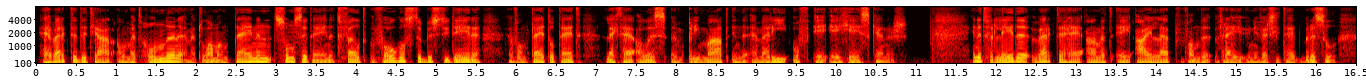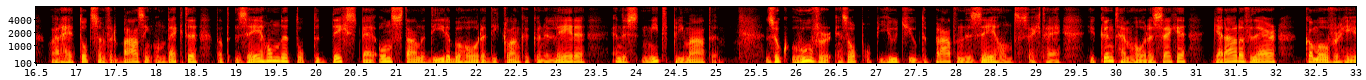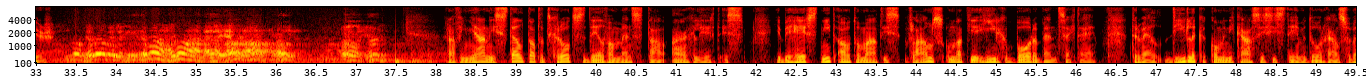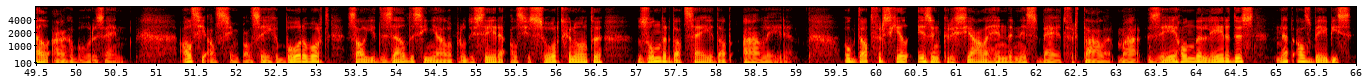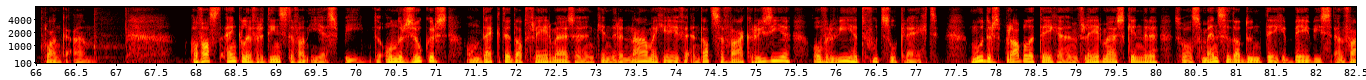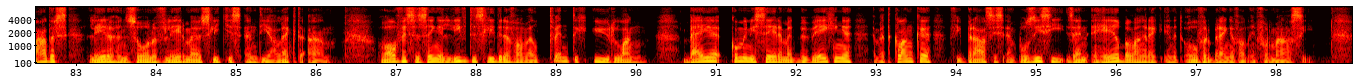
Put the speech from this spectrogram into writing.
Hij werkte dit jaar al met honden en met lamantijnen. Soms zit hij in het veld vogels te bestuderen en van tijd tot tijd legt hij al eens een primaat in de MRI of EEG-scanner. In het verleden werkte hij aan het AI-lab van de Vrije Universiteit Brussel, waar hij tot zijn verbazing ontdekte dat zeehonden tot de dichtst bij ons staande dieren behoren die klanken kunnen leren en dus niet primaten. Zoek Hoover eens op op YouTube, de pratende zeehond, zegt hij. Je kunt hem horen zeggen: Get out of there, come over here. Ravignani stelt dat het grootste deel van mensentaal aangeleerd is. Je beheerst niet automatisch Vlaams omdat je hier geboren bent, zegt hij, terwijl dierlijke communicatiesystemen doorgaans wel aangeboren zijn. Als je als chimpansee geboren wordt, zal je dezelfde signalen produceren als je soortgenoten, zonder dat zij je dat aanleren. Ook dat verschil is een cruciale hindernis bij het vertalen, maar zeehonden leren dus, net als baby's, klanken aan. Alvast enkele verdiensten van ISP. De onderzoekers ontdekten dat vleermuizen hun kinderen namen geven en dat ze vaak ruzieën over wie het voedsel krijgt. Moeders brabbelen tegen hun vleermuiskinderen zoals mensen dat doen tegen baby's en vaders leren hun zonen vleermuisliedjes en dialecten aan. Walvissen zingen liefdesliederen van wel twintig uur lang. Bijen communiceren met bewegingen en met klanken, vibraties en positie zijn heel belangrijk in het overbrengen van informatie.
